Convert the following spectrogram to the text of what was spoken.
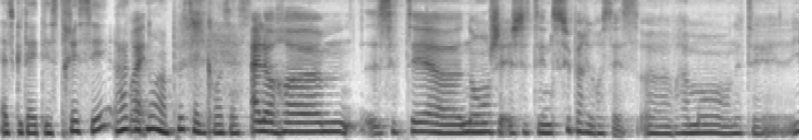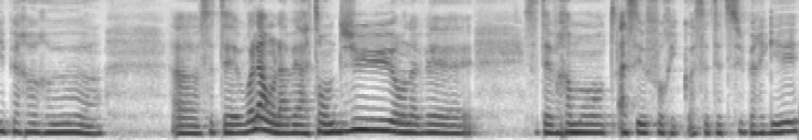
Est-ce que tu as été stressée? Raconte-nous un peu cette grossesse. Alors, euh, c'était euh, non, c'était une super grossesse. vraiment, on était hyper heureux. c'était, voilà, on l'avait attendu, on avait c'était vraiment assez euphorique, quoi. C'était super gai.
